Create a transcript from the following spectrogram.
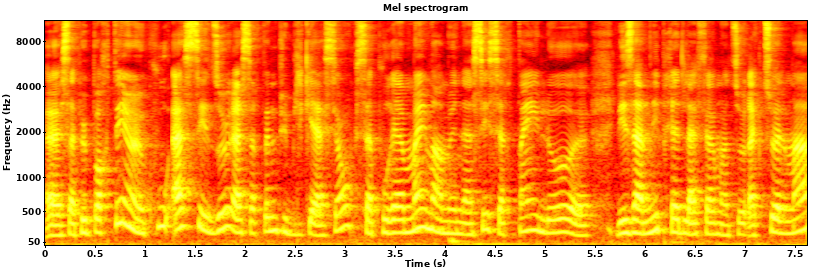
Ça peut porter un coup assez dur à certaines publications, puis ça pourrait même en menacer certains, là, les amener près de la fermeture. Actuellement,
